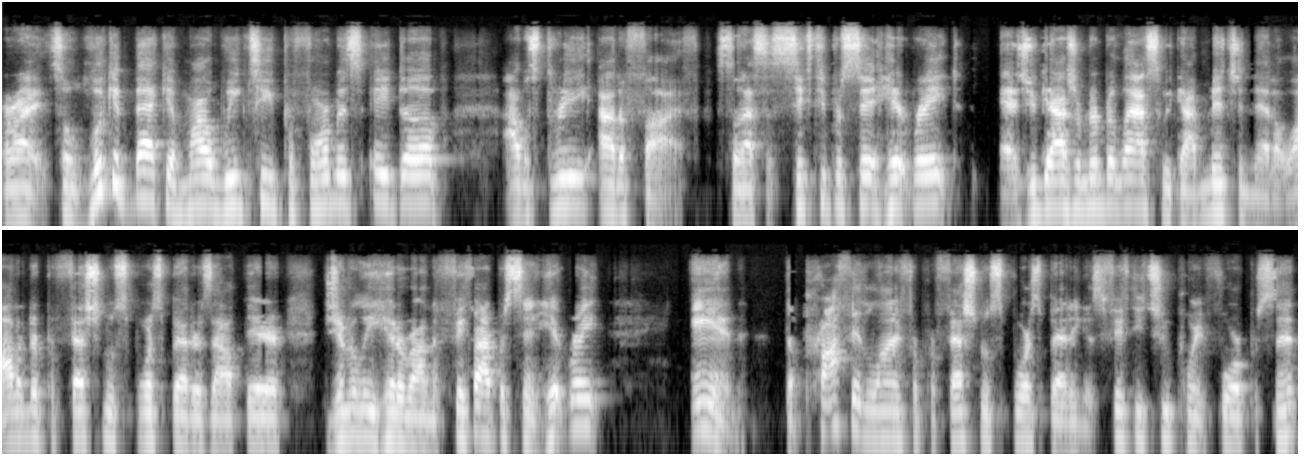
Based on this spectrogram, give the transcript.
All right. So looking back at my week T performance, A Dub, I was three out of five. So that's a 60% hit rate. As you guys remember last week, I mentioned that a lot of the professional sports bettors out there generally hit around a 55% hit rate. And the profit line for professional sports betting is 52.4%.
